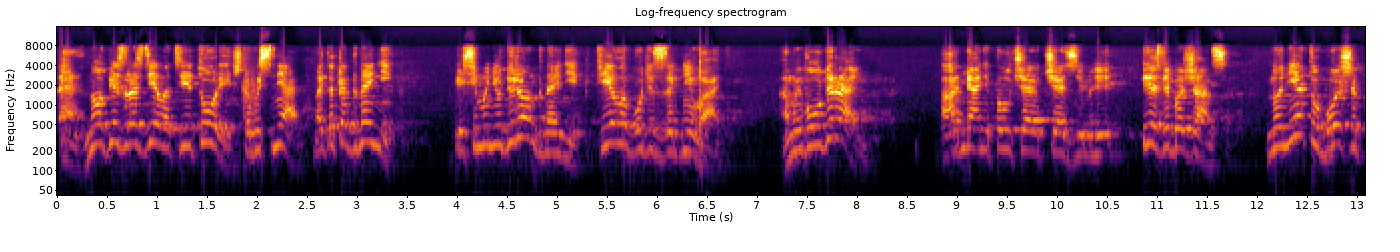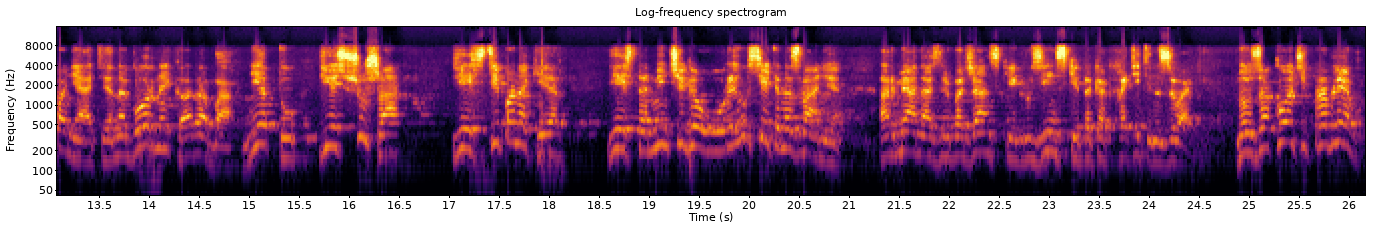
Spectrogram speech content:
Но без раздела территории, чтобы снять. Это как гнойник. Если мы не уберем гнойник, тело будет загнивать. А мы его убираем. Армяне получают часть земли и азербайджанцы. Но нету больше понятия Нагорный Карабах. Нету. Есть Шуша, есть Степанакер, есть там Минчигаур, и ну, все эти названия. Армяно, азербайджанские, грузинские, это как хотите называть. Но закончить проблему.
